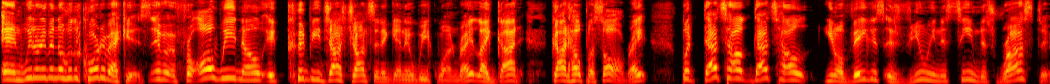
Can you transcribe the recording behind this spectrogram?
and we don't even know who the quarterback is. If, uh, for all we know, it could be Josh Johnson again in week 1, right? Like God God help us all, right? But that's how that's how, you know, Vegas is viewing this team, this roster.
